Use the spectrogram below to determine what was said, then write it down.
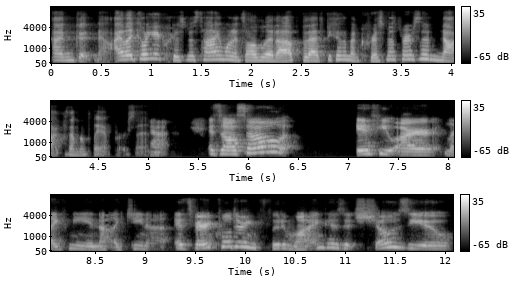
I'm good now. I like going at Christmas time when it's all lit up, but that's because I'm a Christmas person, not because I'm a plant person. Yeah. It's also if you are like me and not like Gina, it's very cool during food and wine because it shows you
